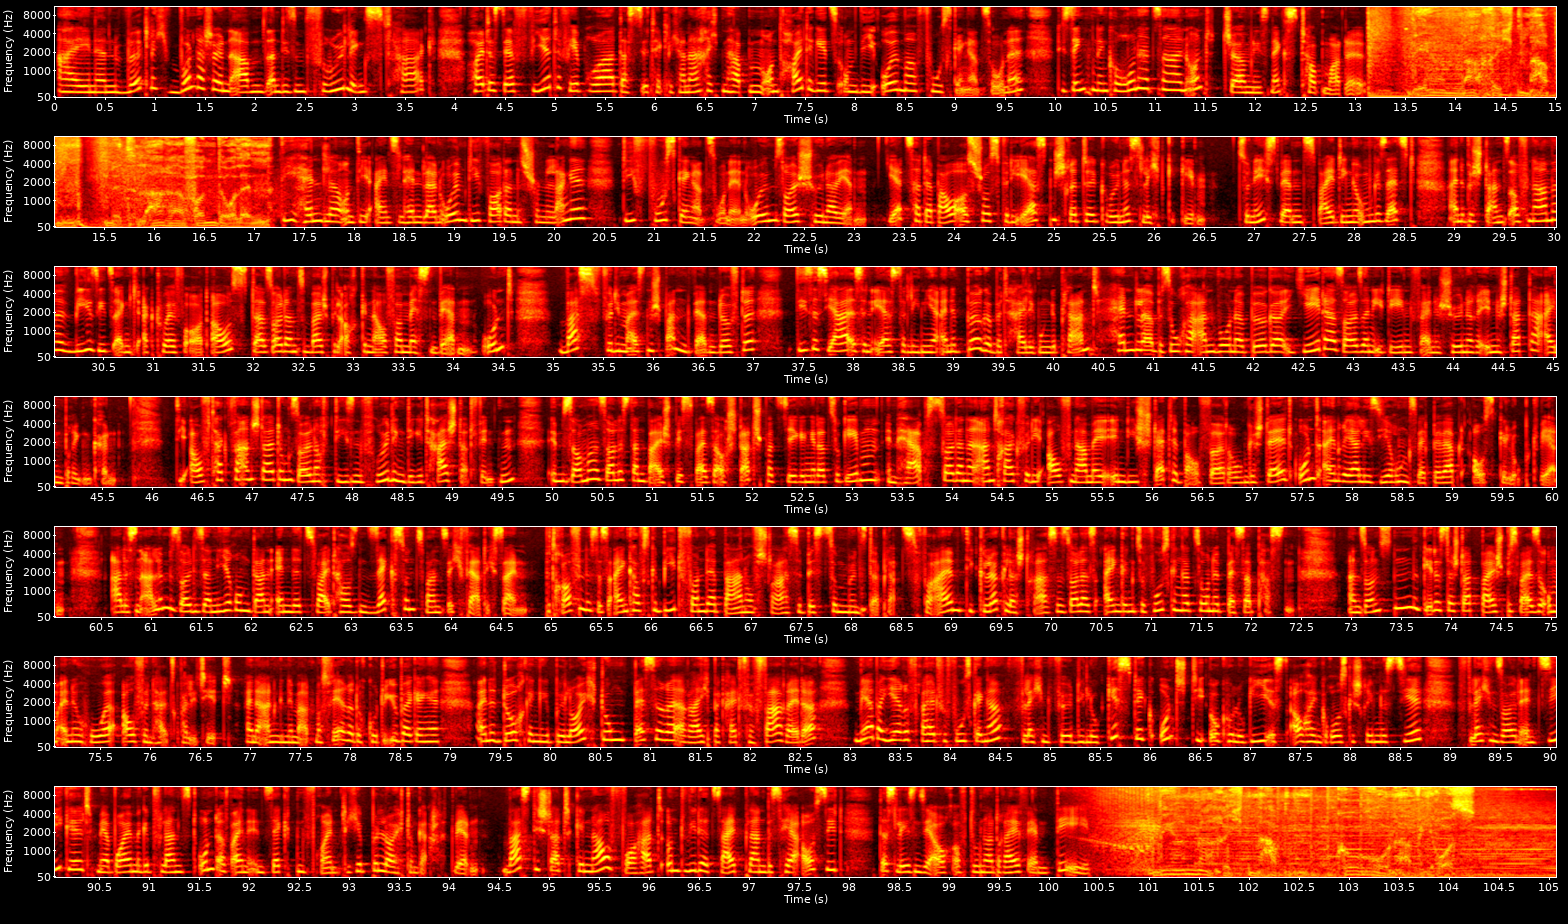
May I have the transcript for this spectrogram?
Einen wirklich wunderschönen Abend an diesem Frühlingstag. Heute ist der 4. Februar, das ist Ihr täglicher Nachrichtenhappen und heute geht es um die Ulmer Fußgängerzone, die sinkenden Corona-Zahlen und Germany's Next Topmodel. Der Nachrichtenhappen mit Lara von Dohlen. Die Händler und die Einzelhändler in Ulm, die fordern es schon lange. Die Fußgängerzone in Ulm soll schöner werden. Jetzt hat der Bauausschuss für die ersten Schritte grünes Licht gegeben. Zunächst werden zwei Dinge umgesetzt. Eine Bestandsaufnahme, wie sieht es eigentlich aktuell vor Ort aus? Da soll dann zum Beispiel auch genau vermessen werden. Und was für die meisten spannend werden dürfte, dieses Jahr ist in erster Linie eine Bürgerbeteiligung geplant. Händler, Besucher, Anwohner, Bürger, jeder soll seine Ideen für eine schönere Innenstadt da einbringen können. Die Auftaktveranstaltung soll noch diesen Frühling digital stattfinden. Im Sommer soll es dann beispielsweise auch Stadtspaziergänge dazu geben. Im Herbst soll dann ein Antrag für die Aufnahme in die Städtebauförderung gestellt und ein Realisierungswettbewerb ausgelobt werden. Alles in allem soll die Sanierung dann Ende 2026 fertig sein. Betroffen ist das Einkaufsgebiet von der Bahnhofsstraße bis zum Münsterplatz. Vor allem die Glöcklerstraße soll als Eingang zur Fußgängerzone besser passen. Ansonsten geht es der Stadt beispielsweise um eine hohe Aufenthaltsqualität, eine angenehme Atmosphäre durch gute Übergänge, eine durchgängige Beleuchtung, bessere Erreichbarkeit für Fahrräder, mehr Barrierefreiheit für Fußgänger, Flächen für die Logistik und die Ökologie ist auch ein großgeschriebenes Ziel. Flächen sollen entsiegelt, mehr Bäume gepflanzt und auf eine insektenfreundliche Beleuchtung geachtet werden. Was die Stadt genau vorhat und wie der Zeitplan bisher aussieht, das lesen Sie auch auf donau3fm.de. Der Nachrichtenhappen Coronavirus.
